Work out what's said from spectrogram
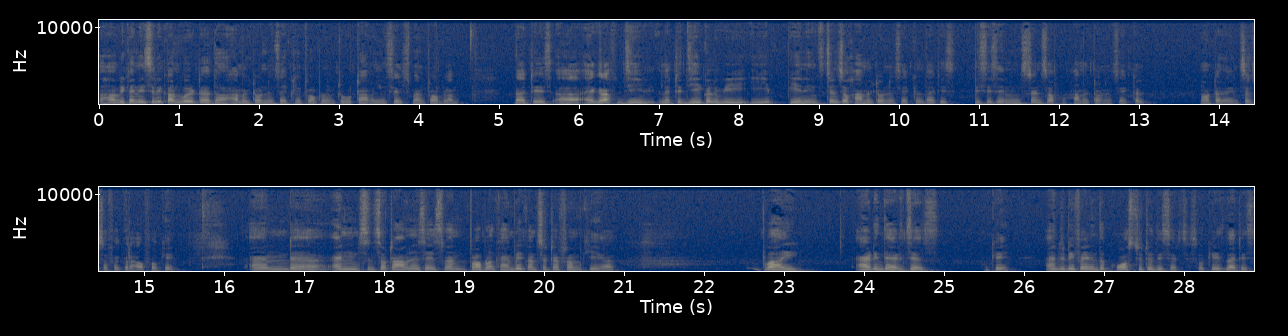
uh, we can easily convert uh, the Hamiltonian cycle problem to traveling salesman problem. That is, uh, a graph G, let G equal V E be an instance of Hamiltonian cycle. That is, this is an instance of Hamiltonian cycle, not an instance of a graph. Okay, and uh, an instance of traveling salesman problem can be considered from here by adding the edges. Okay, and defining the cost to these edges. Okay, that is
